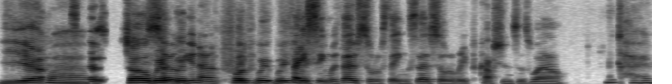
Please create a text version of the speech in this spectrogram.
Yeah. Wow. So, So we, so, we you know, we're we, we, we- facing with those sort of things, those sort of repercussions as well. Okay.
